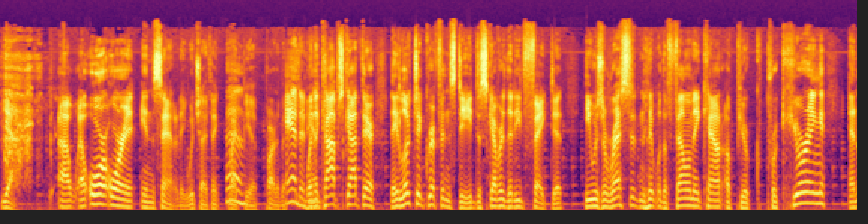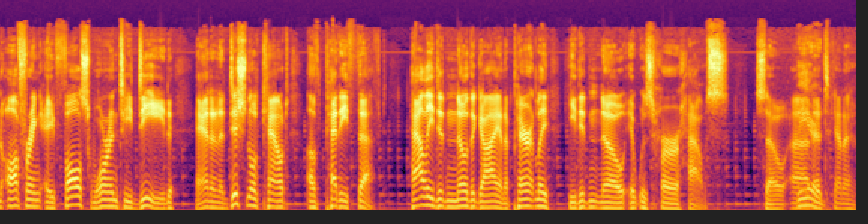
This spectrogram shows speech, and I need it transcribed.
Yeah. Uh, or or insanity, which I think might be a part of it. hand when hand. the cops got there, they looked at Griffin's deed, discovered that he'd faked it. He was arrested and hit with a felony count of pure procuring and offering a false warranty deed and an additional count of petty theft. Halle didn't know the guy, and apparently he didn't know it was her house. So uh, Weird. that's kind of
